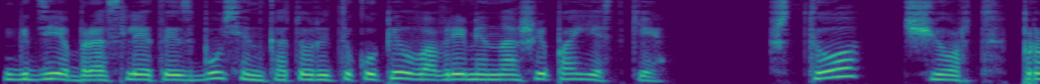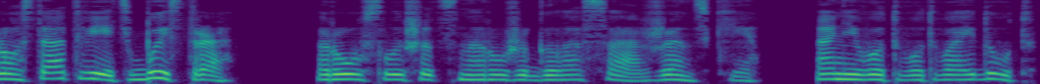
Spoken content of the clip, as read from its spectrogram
где браслет из бусин, который ты купил во время нашей поездки?» «Что? Черт, просто ответь, быстро!» Ру слышит снаружи голоса, женские. Они вот-вот войдут,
